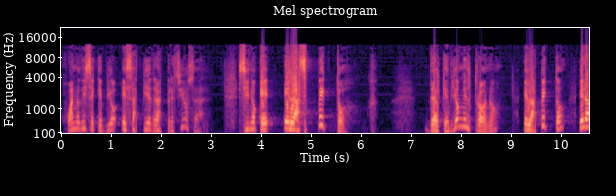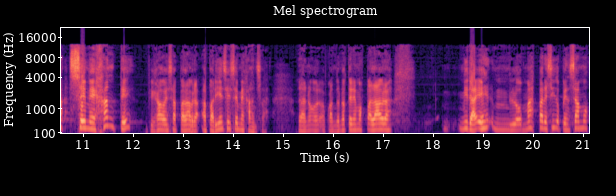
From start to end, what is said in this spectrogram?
Juan no dice que vio esas piedras preciosas, sino que el aspecto del que vio en el trono, el aspecto era semejante, fijaos esa palabra, apariencia y semejanza. Cuando no tenemos palabras mira, es mm, lo más parecido, pensamos,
